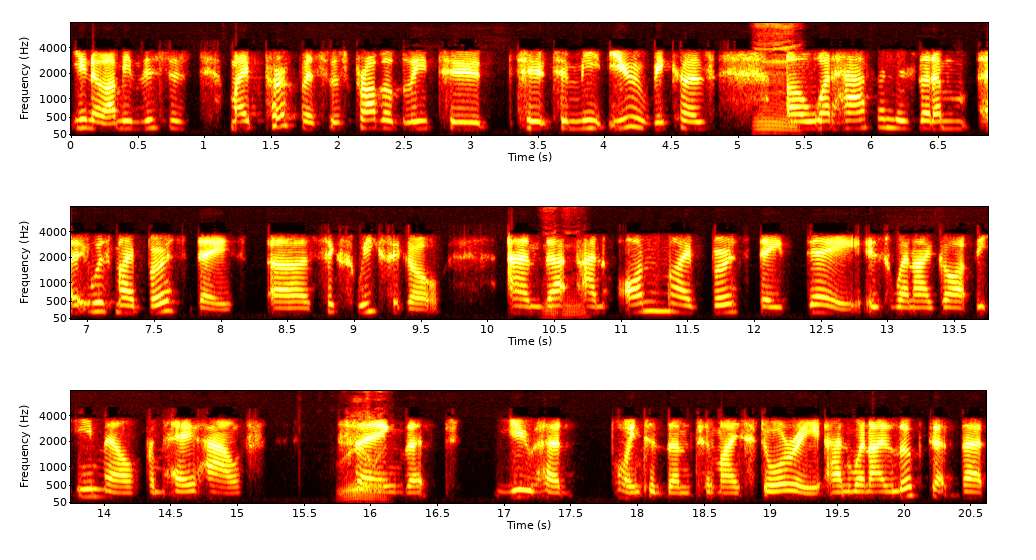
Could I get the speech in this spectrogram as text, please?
you know, I mean, this is my purpose was probably to to to meet you because mm. uh, what happened is that um, it was my birthday uh, six weeks ago, and that mm-hmm. and on my birthday day is when I got the email from Hay House really? saying that you had pointed them to my story. And when I looked at that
